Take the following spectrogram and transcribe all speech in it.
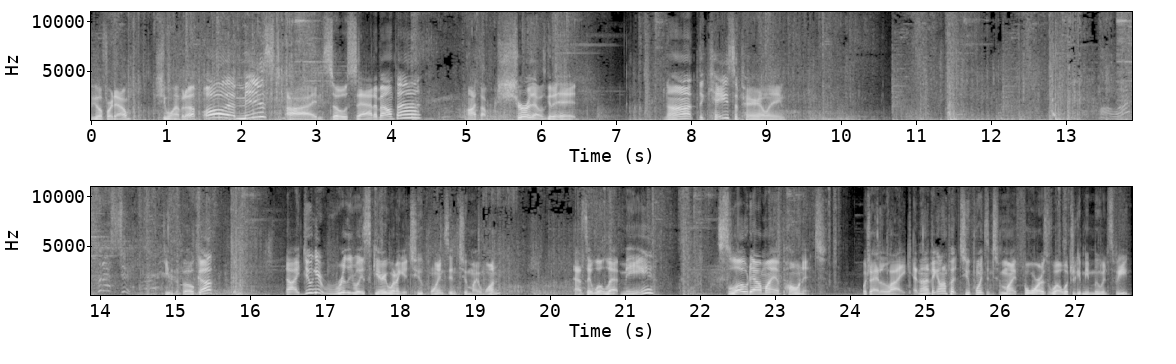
We go for it down. She won't have it up. Oh, that missed! I'm so sad about that. I thought for sure that was going to hit. Not the case, apparently. Keep the poke up. Now, I do get really, really scary when I get two points into my one, as it will let me slow down my opponent, which I like. And then I think I'm going to put two points into my four as well, which will give me movement speed.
